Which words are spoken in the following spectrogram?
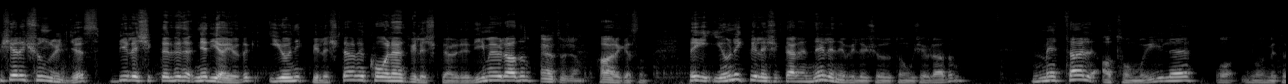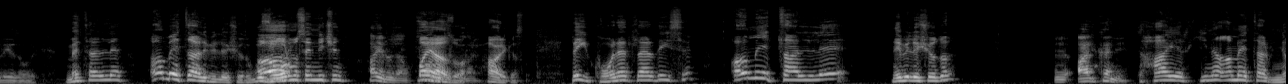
bir kere şunu bileceğiz. Birleşikleri ne, ne diye ayırdık? İyonik birleşikler ve kovalent birleşikler diye değil mi evladım? Evet hocam. Harikasın. Peki iyonik birleşiklerde neyle ne birleşiyordu Tonguç evladım? Metal atomu ile o no, metali yazamadık. Metalle ametal birleşiyordu. Bu Aa. zor mu senin için? Hayır hocam. Bayağı zor. Harikasın. Peki kovalentlerde ise ametalle ne birleşiyordu? Ee, alkali. Hayır yine ametal. Ne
